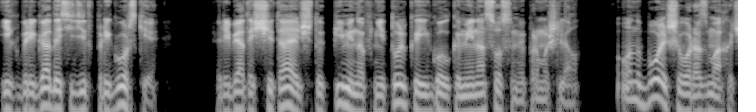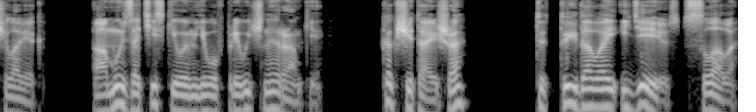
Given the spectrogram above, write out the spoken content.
Их бригада сидит в Пригорске. Ребята считают, что Пименов не только иголками и насосами промышлял. Он большего размаха человек, а мы затискиваем его в привычные рамки. Как считаешь, а? Ты, ты давай идею, Слава.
